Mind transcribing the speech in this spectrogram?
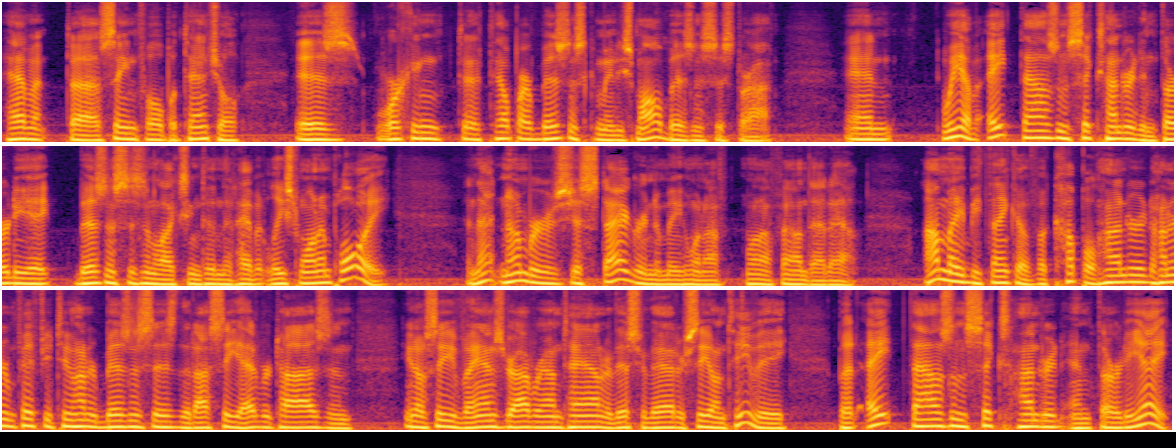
haven't uh, seen full potential is working to, to help our business community, small businesses thrive. And we have 8,638 businesses in Lexington that have at least one employee. And that number is just staggering to me when I when I found that out. I maybe think of a couple hundred, 150, 200 businesses that I see advertised and you know see vans drive around town or this or that or see on TV, but 8,638.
